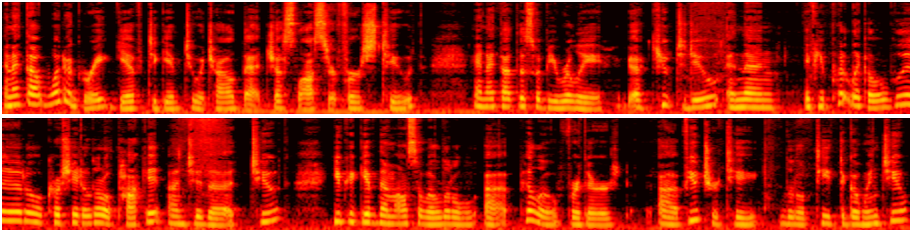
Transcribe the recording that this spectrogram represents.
And I thought, what a great gift to give to a child that just lost their first tooth. And I thought this would be really uh, cute to do. And then if you put like a little, crocheted a little pocket onto the tooth, you could give them also a little uh, pillow for their uh, future te little teeth to go into.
